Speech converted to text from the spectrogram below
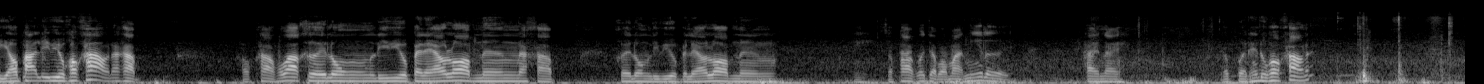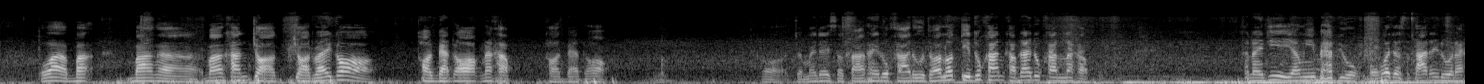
เดี๋ยวพารีวิวคร่าวๆนะครับคร่าวๆเพราะว่าเคยลงรีวิวไปแล้วรอบนึงนะครับ เคยลงรีวิวไปแล้วรอบหนึ่งสภาพก็จะประมาณนี้เลย ภายใน เดี๋ยวเปิดให้ดูคร่าวๆนะ เพราะว่าบบางอ่าบางคันจอดจอดไว้ก็ถอดแบตออกนะครับ ถอดแบตออก ก็จะไม่ได้สตาร์ทให้ลูกค้าดู แต่ว่ารถติดทุกคันขับได้ทุกคันนะครับคันไหนที่ยังมีแบตอยู่ผมก็จะสตาร์ทให้ดูนะ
